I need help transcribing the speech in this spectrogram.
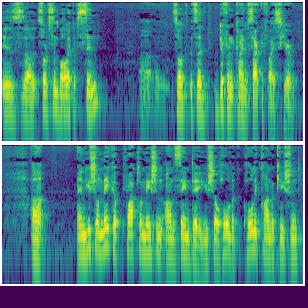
is uh, sort of symbolic of sin, uh, so it's a different kind of sacrifice here. Uh, and you shall make a proclamation on the same day. You shall hold a holy convocation.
